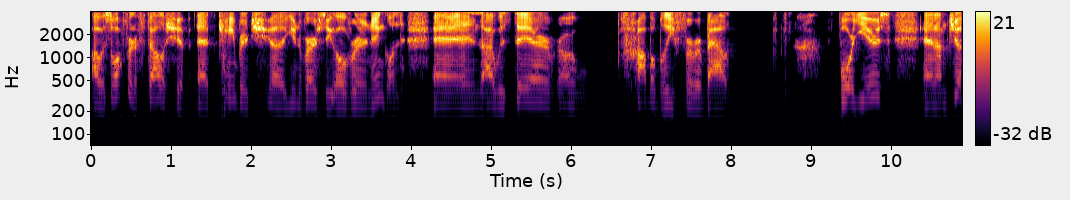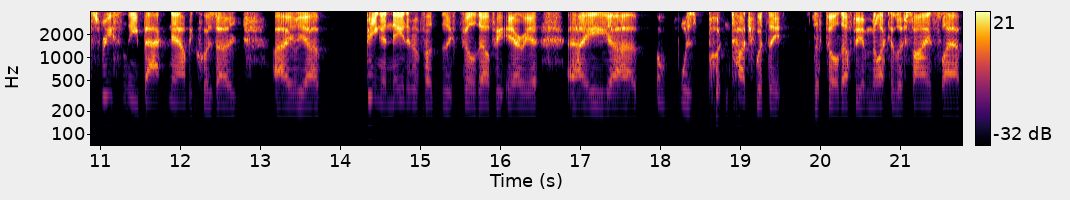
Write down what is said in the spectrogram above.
I was offered a fellowship at Cambridge uh, University over in England, and I was there uh, probably for about four years, and I'm just recently back now because I, I uh, being a native of the Philadelphia area, I uh, was put in touch with the the Philadelphia Molecular Science Lab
